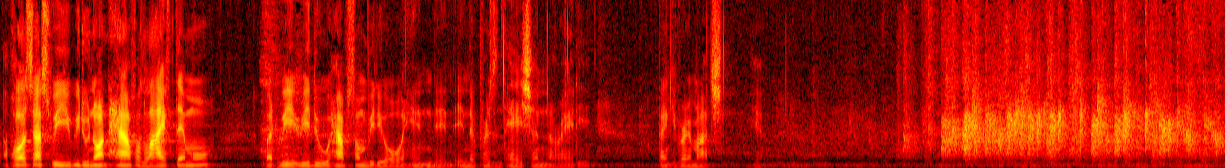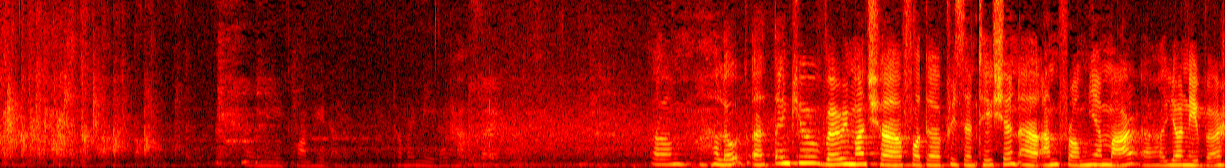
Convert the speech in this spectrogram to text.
apologize, we, we do not have a live demo. but we, we do have some video in, in, in the presentation already. Thank you very much. Um, hello, uh, thank you very much uh, for the presentation. Uh, I'm from Myanmar, uh, your neighbor.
